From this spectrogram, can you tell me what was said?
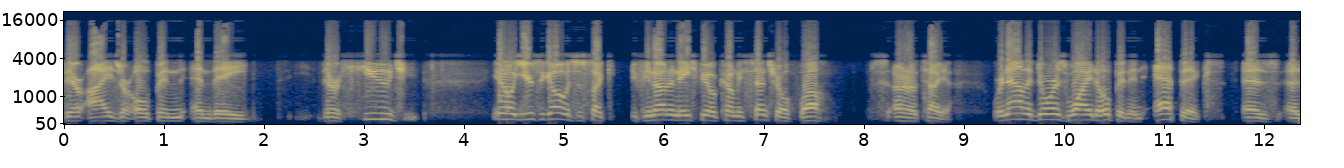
their eyes are open, and they they're a huge. You know, years ago it was just like if you're not an HBO Comedy Central, well, I don't know to tell you. Where now the door is wide open, and Epix as as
